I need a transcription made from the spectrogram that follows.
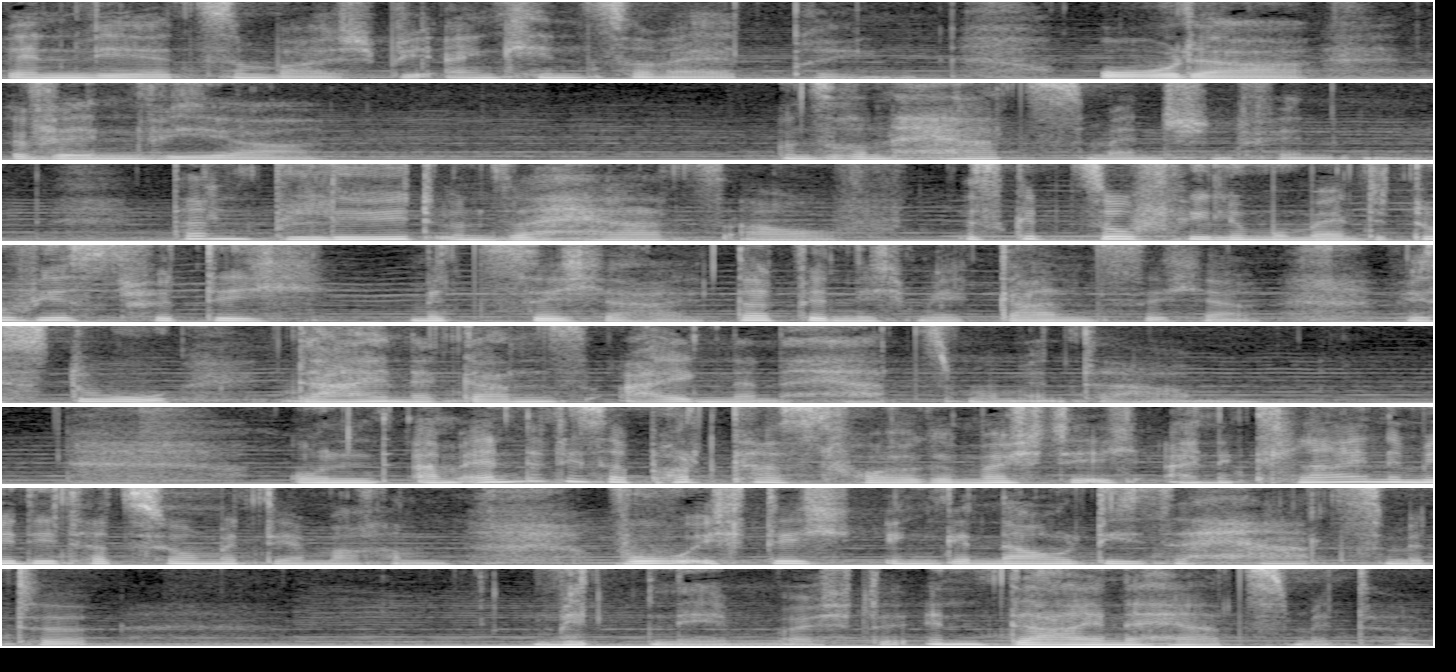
wenn wir zum Beispiel ein Kind zur Welt bringen oder wenn wir unseren Herzmenschen finden, dann blüht unser Herz auf. Es gibt so viele Momente. Du wirst für dich mit Sicherheit, da bin ich mir ganz sicher, wirst du deine ganz eigenen Herzmomente haben. Und am Ende dieser Podcast-Folge möchte ich eine kleine Meditation mit dir machen, wo ich dich in genau diese Herzmitte mitnehmen möchte, in deine Herzmitte.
